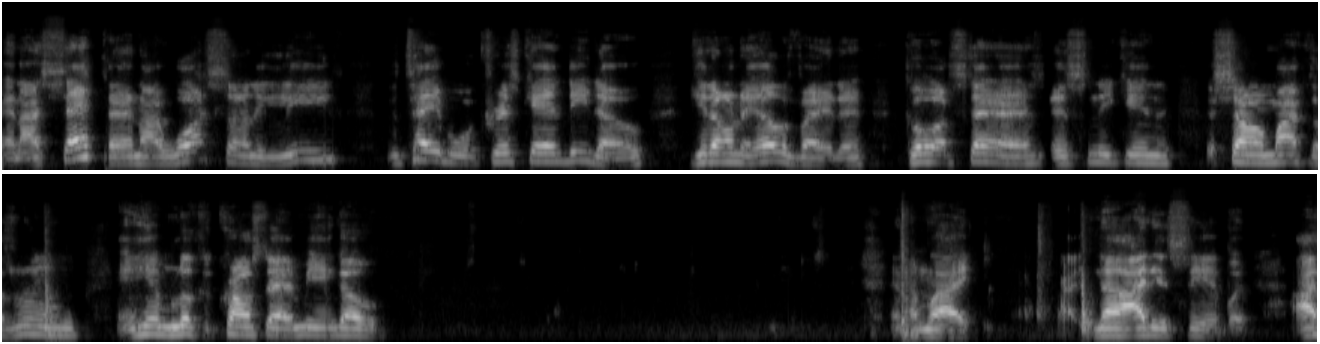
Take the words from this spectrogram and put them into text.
and I sat there and I watched Sunny leave the table with Chris Candido, get on the elevator, go upstairs, and sneak in Shawn Michaels' room, and him look across at me and go, and I'm like, no, I didn't see it, but I,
